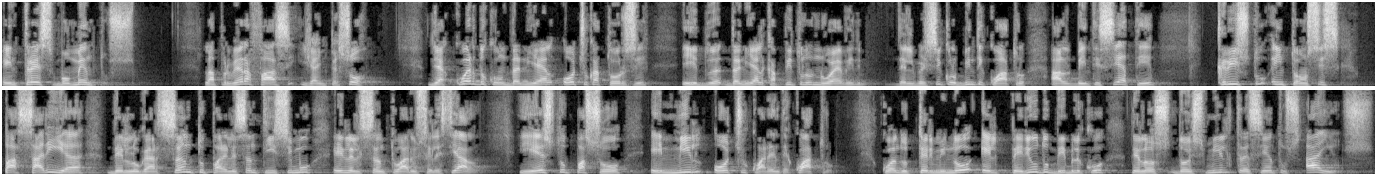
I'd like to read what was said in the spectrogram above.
em três momentos. A primeira fase já começou. De acordo com Daniel 8:14 e Daniel capítulo 9, del versículo 24 al 27, Cristo entonces pasaría del lugar santo para el santísimo en el santuario celestial. Y esto pasó en 1844, cuando terminó el periodo bíblico de los 2300 años.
